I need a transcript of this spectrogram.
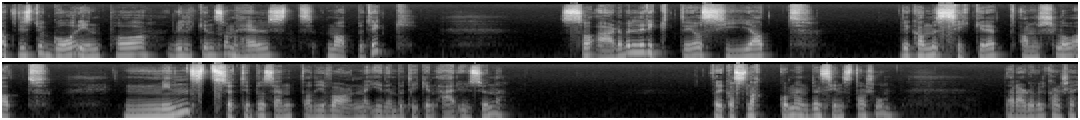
at hvis du går inn på hvilken som helst matbutikk, så er det vel riktig å si at vi kan med sikkerhet anslå at minst 70% av de varene i den butikken er usunne. For ikke å snakke om en bensinstasjon. Der er du vel kanskje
